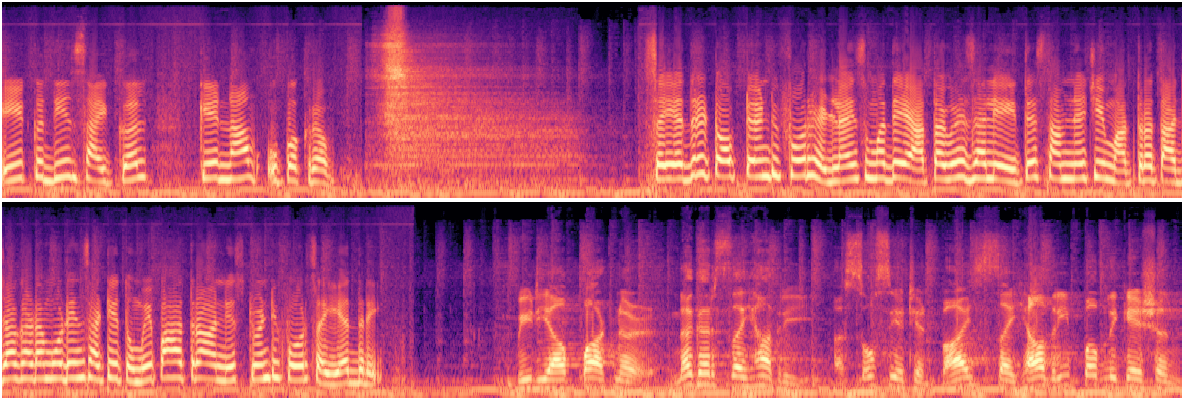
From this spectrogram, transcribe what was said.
एक दिन सायकल के नाम उपक्रम. सह्याद्री टॉप ट्वेंटी फोर हेडलाईन्समध्ये आता वेळ झाली आहे. इथेच थांबण्याची मात्र ताज्या घडामोडींसाठी तुम्ही पाहत राहा news twenty four Sahyadri. Media partner Nagar Sahyadri associated by Sahyadri publication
